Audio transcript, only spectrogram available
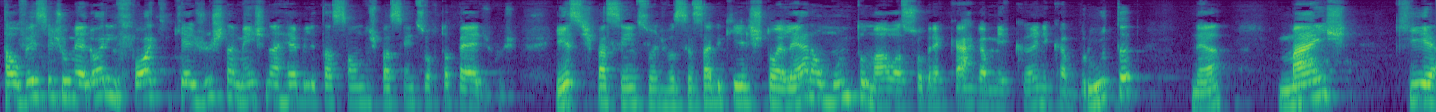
talvez seja o melhor enfoque, que é justamente na reabilitação dos pacientes ortopédicos esses pacientes onde você sabe que eles toleram muito mal a sobrecarga mecânica bruta, né? Mas que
